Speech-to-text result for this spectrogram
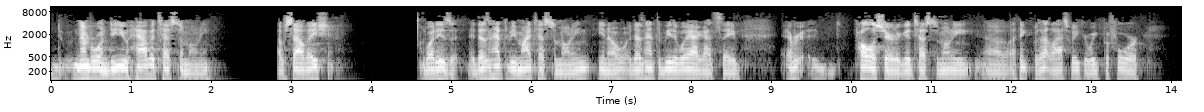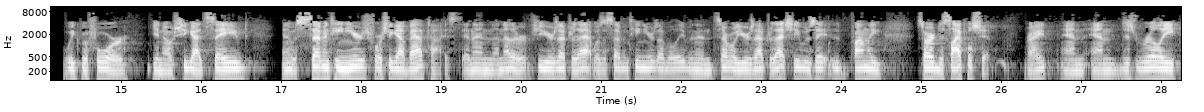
number one, do you have a testimony of salvation? What is it? It doesn't have to be my testimony, you know, it doesn't have to be the way I got saved. Every, Paula shared a good testimony, uh, I think was that last week or week before, week before, you know, she got saved and it was 17 years before she got baptized. And then another few years after that was a 17 years, I believe. And then several years after that, she was finally started discipleship, right? And and just really,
